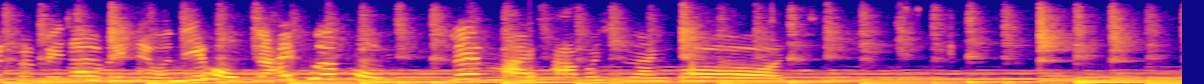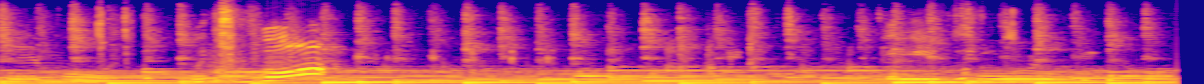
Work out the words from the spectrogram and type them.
จะเป็นไปได้ไหมแต่วันนี้ผมจะให้เพื่อนผมเล่นไมค์ครับเพราะฉะนั้นก็เกมโหมดวิชโกเกมโหมด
